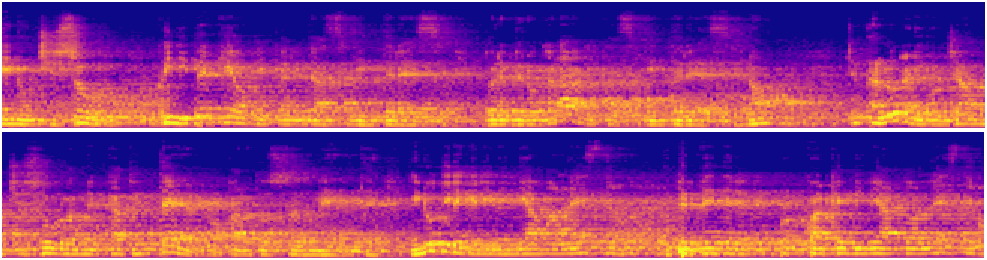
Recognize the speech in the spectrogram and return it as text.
e non ci sono. Quindi perché aumentano i tassi di interesse? Dovrebbero calare i tassi di interesse, no? Cioè, allora rivolgiamoci solo al mercato interno, paradossalmente. Inutile che li vendiamo all'estero e per vendere qualche miliardo all'estero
